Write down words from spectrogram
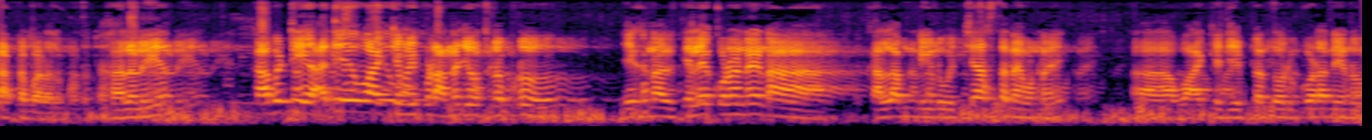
కట్టబడాలి మొదట. హల్లెలూయా. కాబట్టి అదే వాక్యం ఇప్పుడు అన్న చెబుతున్నప్పుడు ఇక నాకు తెలియకుండానే నా కళ్ళం నీళ్ళు వచ్చేస్తూనే ఉన్నాయి. ఆ వాక్యం చెప్పేంత వరకు కూడా నేను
